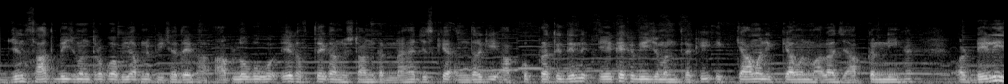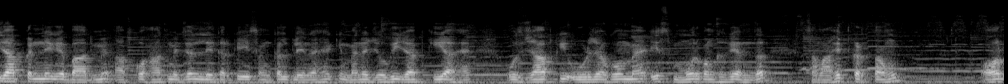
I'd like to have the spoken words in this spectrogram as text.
जिन सात बीज मंत्रों को अभी आपने पीछे देखा, आप लोगों को एक हफ़्ते का अनुष्ठान करना है, जिसके अंदर की आपको प्रतिदिन एक एक बीज मंत्र की इक्यावन इक्यावन माला जाप करनी है और डेली जाप करने के बाद में आपको हाथ में जल लेकर के ये संकल्प लेना है कि मैंने जो भी जाप किया है, उस जाप की ऊर्जा को मैं इस मोर पंख के अंदर समाहित करता हूँ और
